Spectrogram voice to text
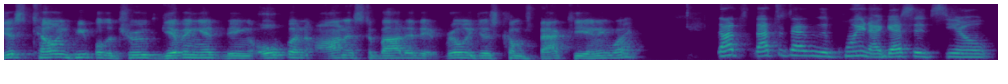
just telling people the truth, giving it, being open, honest about it, it really just comes back to you anyway? That's that's exactly the point. I guess it's, you know,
